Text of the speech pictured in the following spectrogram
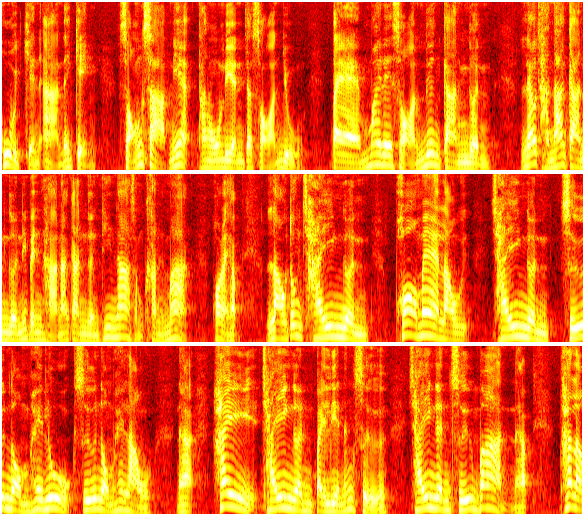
พูดเขียนอ่านได้เก่งสองศาสตร์เนี่ยทางโรงเรียนจะสอนอยู่ แต่ไม่ได้สอนเรื่องการเงิน แล้วฐานะการเงินนี่เป็นฐานะการเงินที่น่าสำคัญมาก เพราะอะไรครับ เราต้องใช้เงิน พ่อแม่เราใช้เงินซื้อนมให้ลูก ซื้อนมให้เรานะฮะให้ใช้เงินไปเรียนหนังสือ ใช้เงินซื้อบ้านนะครับ ถ้าเรา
